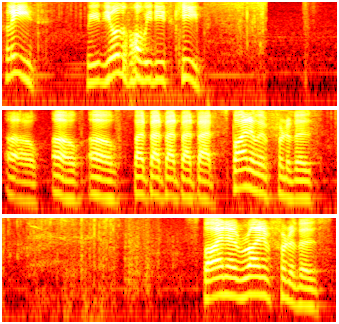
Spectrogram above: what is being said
Please. We, you're the one we need to keep. Uh-oh. Oh, oh. Bad, bad, bad, bad, bad. Spino in front of us. Spino right in front of us.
